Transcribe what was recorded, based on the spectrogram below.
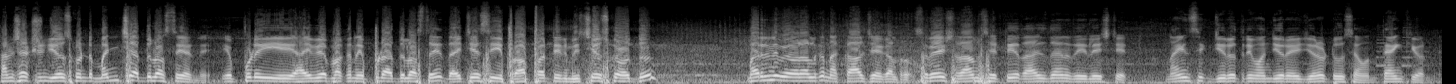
కన్స్ట్రక్షన్ చేసుకుంటే మంచి అద్దులు వస్తాయండి. ఎప్పుడు ఈ హైవే పక్కన ఎప్పుడు అద్దులు వస్తాయి దయచేసి ఈ ప్రాపర్టీని మిస్ చేసుకోవద్దు. మరిన్ని వివరాలకు నాకు కాల్ చేయగలరు. Suresh Ramshetty Rajadhani real estate nine six zero three one zero eight zero two seven. Thank you అండి.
